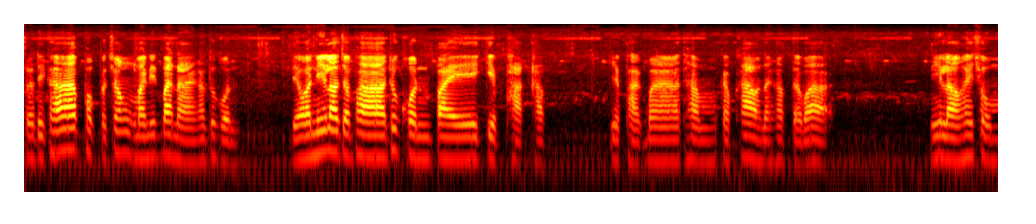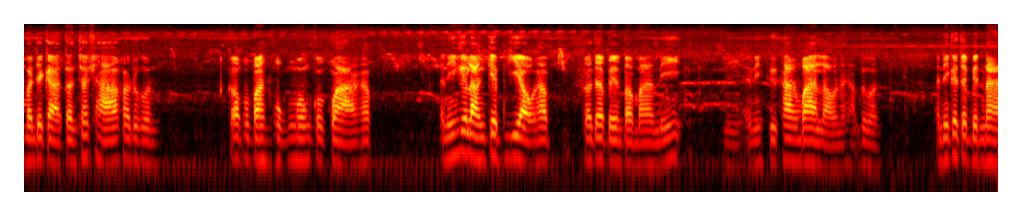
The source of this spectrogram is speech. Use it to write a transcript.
สวัสดีครับพบกับช่องมานิดบ้านนาครับทุกคน เดี๋ยววันนี้เราจะพาทุกคนไปเก็บผักครับ เก็บผักมาทำกับข้าวนะครับ แต่ว่านี่เราให้ชมบรรยากาศตอนเช้าๆครับทุกคน ก็ประมาณหกโมงกว่าๆครับ อันนี้คือหลังเก็บเกี่ยวครับ ก็จะเป็นประมาณนี้นี่อันนี้คือข้างบ้านเรานะครับทุกคน อันนี้ก็จะเป็นนา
